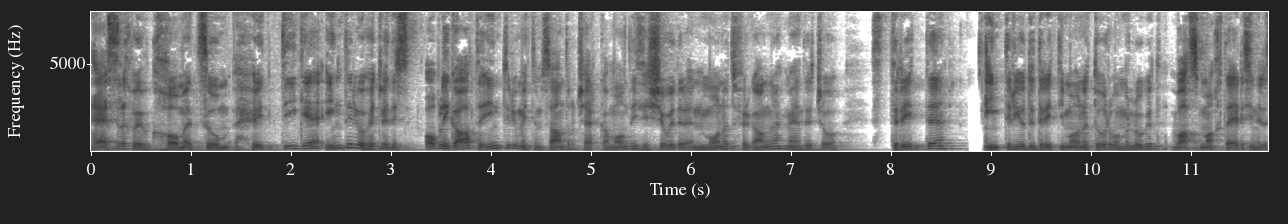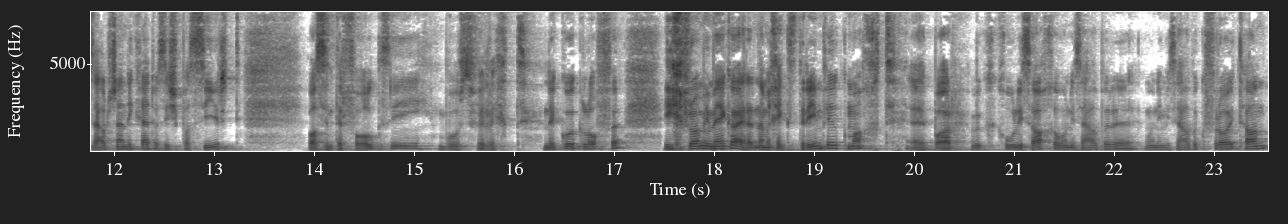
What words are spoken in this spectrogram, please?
Herzlich willkommen zum heutigen Interview. Heute wieder das obligate Interview mit dem Sandro Cercamondi. Es ist schon wieder ein Monat vergangen. Wir haben jetzt schon das dritte Interview, den dritten Monat durch, wo wir schauen, was macht er in seiner Selbstständigkeit, was ist passiert, was sind Erfolge wo es vielleicht nicht gut gelaufen. Ich freue mich mega, er hat nämlich extrem viel gemacht, ein paar wirklich coole Sachen, wo ich, selber, wo ich mich selber gefreut habe.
